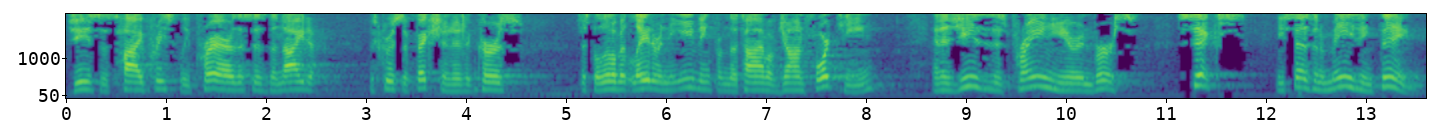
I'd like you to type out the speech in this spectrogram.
Jesus' high priestly prayer. This is the night of his crucifixion. It occurs just a little bit later in the evening from the time of John 14. And as Jesus is praying here in verse 6, he says an amazing thing.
